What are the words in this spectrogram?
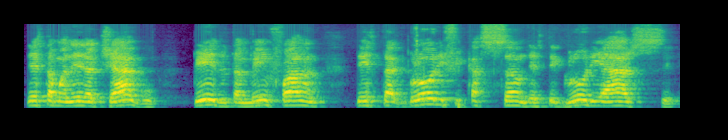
Desta maneira, Tiago, Pedro também falam desta glorificação, deste gloriar-se,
